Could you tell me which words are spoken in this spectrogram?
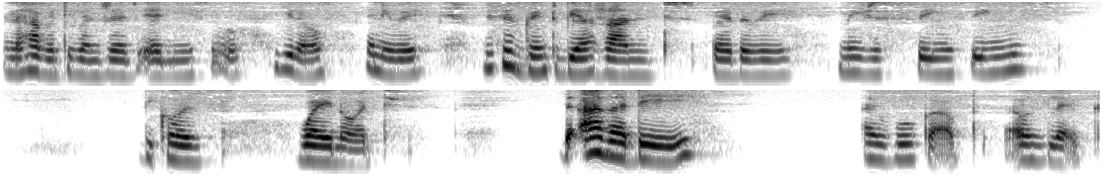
And I haven't even read any, so, you know, anyway. This is going to be a rant, by the way. Me just saying things because why not? The other day, I woke up, I was like,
